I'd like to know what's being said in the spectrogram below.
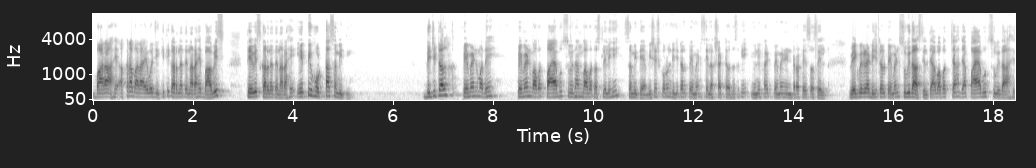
बारा आहे. अकरा बारा ऐवजी किती करण्यात येणार आहे? बावीस तेवीस करण्यात येणार आहे. ए पी होट्टा समिती. डिजिटल पेमेंटमध्ये पेमेंटबाबत पायाभूत सुविधांबाबत असलेली ही समिती आहे. विशेष करून डिजिटल पेमेंट्स हे लक्षात ठेवा. जसं की युनिफाईड पेमेंट इंटरफेस असेल वेगवेगळ्या डिजिटल पेमेंट सुविधा असतील त्याबाबतच्या ज्या पायाभूत सुविधा आहे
